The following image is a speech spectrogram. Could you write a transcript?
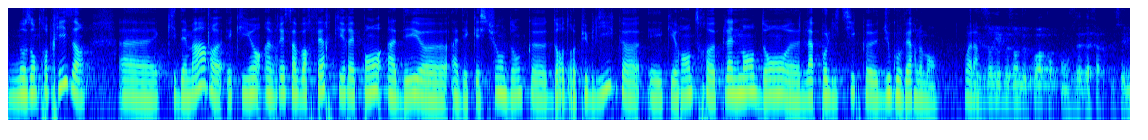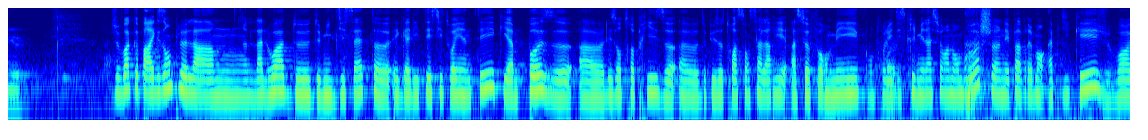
nos entreprises euh, qui démarrent et qui ont un vrai savoir-faire qui répond à des, euh, à des questions donc d'ordre public et qui rentrent pleinement dans la politique du gouvernement. Voilà. vous auriez besoin de quoi pour qu'on vous aide à faire plus et mieux? Je vois que par exemple la, la loi de 2017, euh, égalité citoyenneté, qui impose euh, les entreprises euh, de plus de 300 salariés à se former contre les discriminations en embauche, n'est pas vraiment appliquée. Je vois,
